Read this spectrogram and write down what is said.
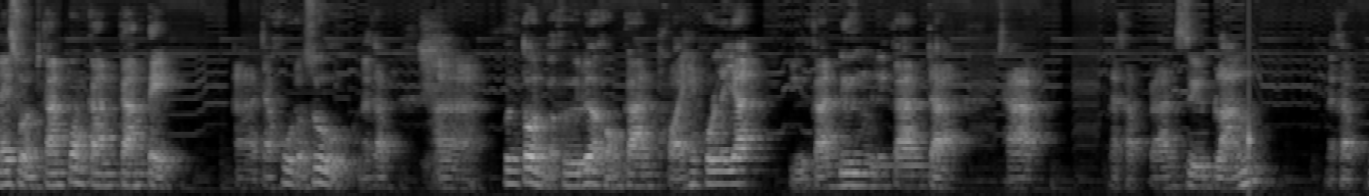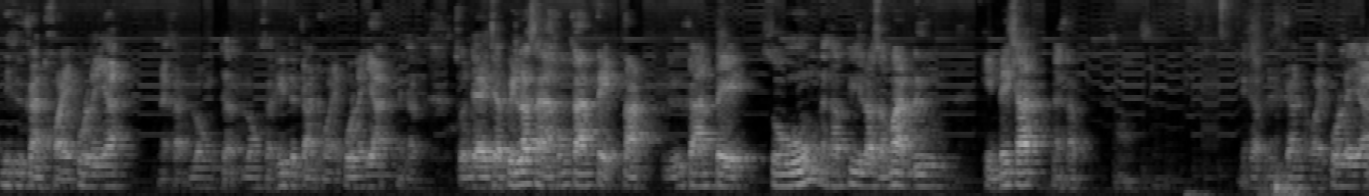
ในส่วนการป้องกันการเตะจากคู่ต่อสู้นะครับเบื้องต้นก็คือเรื่องของการถอยให้พ้นระยะ หรือการดึงหรือการจะฉากนะครับ การสืบหลังนะครับ นี่คือการถอยพ้นระยะนะครับลองจะลองสาธิตการถอยพ้นระยะนะครับ ส่วนใหญ่จะเป็นลักษณะของการเตะตัดหรือการเตะสูงนะครับ ที่เราสามารถดึงเห็นได้ชัดนะครับนะครับนี่คือการถอยพ้นระยะ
